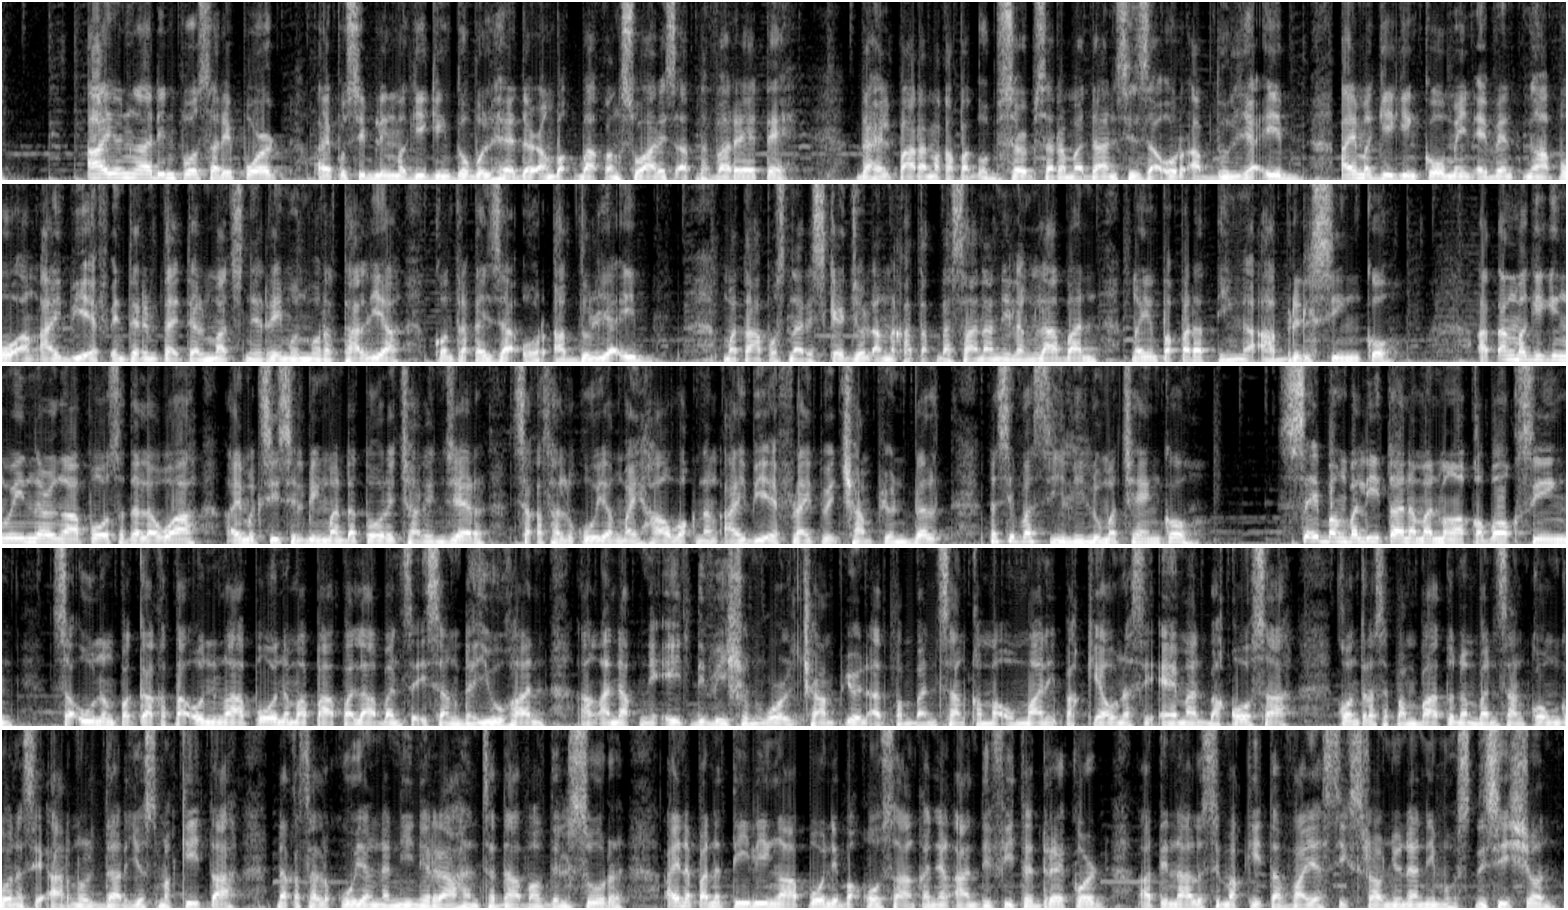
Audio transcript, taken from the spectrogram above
Ayon nga din po sa report ay posibleng magiging double header ang bakbakang Suarez at Navarrete dahil para makapag-observe sa Ramadan si Zaur Abdul Yaib ay magiging co-main event nga po ang IBF interim title match ni Raymond Moratalia kontra kay Zaur Abdul Yaib. Matapos na reschedule ang nakatakda sana nilang laban ngayong paparating na Abril 5. At ang magiging winner nga po sa dalawa ay magsisilbing mandatory challenger sa kasalukuyang may hawak ng IBF lightweight champion belt na si Vasily Lomachenko. Sa ibang balita naman mga kaboxing, sa unang pagkakataon nga po na mapapalaban sa isang dayuhan ang anak ni 8th Division World Champion at pambansang kamauman ni Pacquiao na si Eman Bacosa kontra sa pambato ng bansang Congo na si Arnold Darius Makita na kasalukuyang naninirahan sa Davao del Sur ay napanatili nga po ni Bacosa ang kanyang undefeated record at tinalo si Makita via 6 round unanimous decision.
